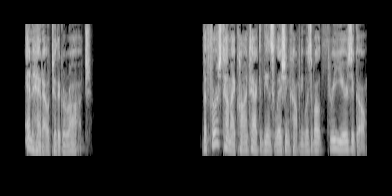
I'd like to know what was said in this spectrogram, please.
and head out to the garage. The first time I contacted the insulation company was about three years ago,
